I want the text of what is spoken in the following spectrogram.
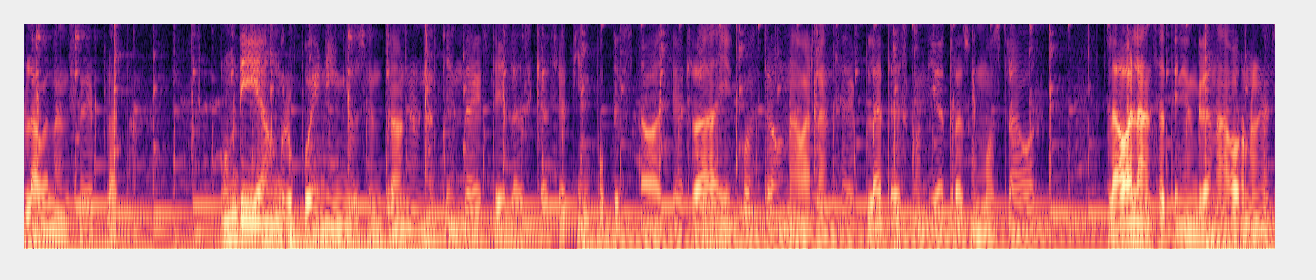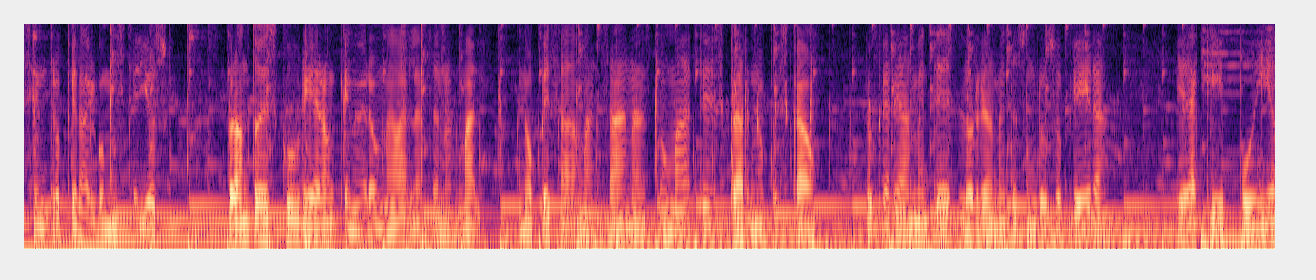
la balanza de plata. Un día un grupo de niños entraron en una tienda de telas que hacía tiempo que estaba cerrada y encontraron una balanza de plata escondida tras un mostrador. La balanza tenía un gran adorno en el centro que era algo misterioso. Pronto descubrieron que no era una balanza normal, no pesaba manzanas, tomates, carne o pescado. Lo que realmente, lo realmente asombroso que era, era que podía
